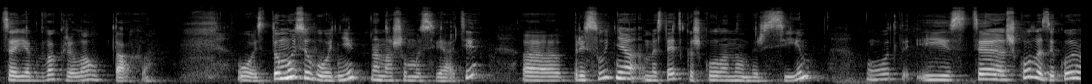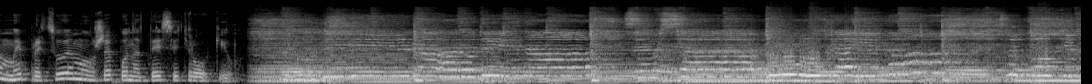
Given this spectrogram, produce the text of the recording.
це як два крила у птаха. Ось тому сьогодні на нашому святі е, присутня мистецька школа номер 7 От, і це школа, з якою ми працюємо вже понад 10 років. Родина, це вся Україна, з глибоким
